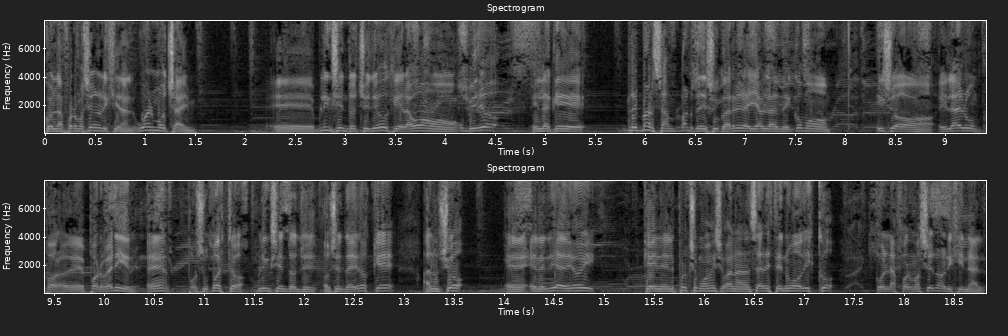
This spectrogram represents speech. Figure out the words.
con la formación original, One More Time. Eh, Blink 182 que grabó un video en la que repasan parte de su carrera y hablan de cómo hizo el álbum por, eh, por venir, ¿eh? por supuesto, Blink 182 que anunció eh, en el día de hoy que en el próximo mes van a lanzar este nuevo disco con la formación original.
